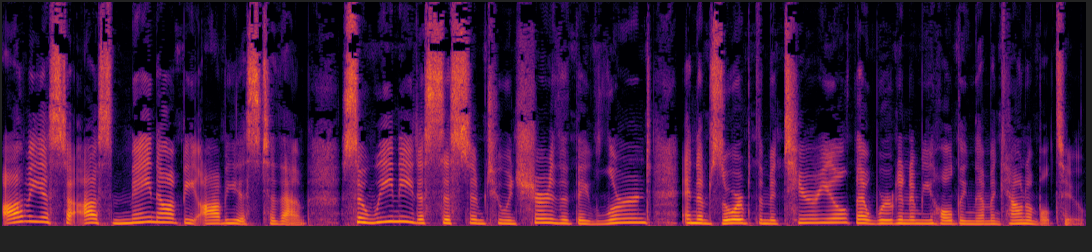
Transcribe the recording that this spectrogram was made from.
obvious to us may not be obvious to them. So we need a system to ensure that they've learned and absorbed the material that we're going to be holding them accountable to.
